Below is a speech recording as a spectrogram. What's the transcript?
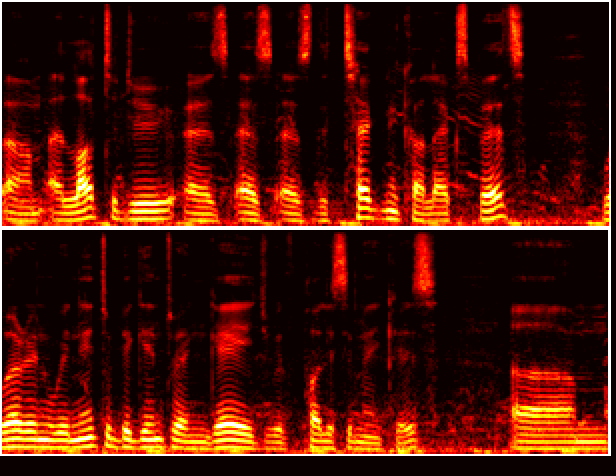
um, a lot to do as, as, as the technical experts, wherein we need to begin to engage with policymakers um,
